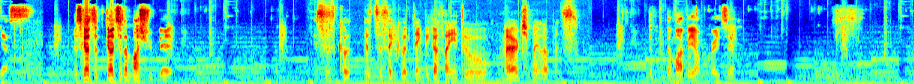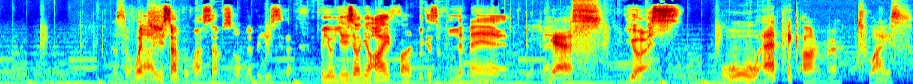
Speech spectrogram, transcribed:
Yes. Let's go to go to the mushroom bit. Is this good? Is this a good thing? Because I need to merge my weapons. There, there might be upgrades here. There's a witch. Uh, I used to have it with my Samsung, never used it. That. But you'll use it on your iPhone because of limit. limit. yes. Yes. Ooh, epic armor twice,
